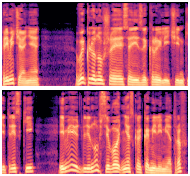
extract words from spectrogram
Примечание. Выклюнувшиеся из икры личинки трески имеют длину всего несколько миллиметров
